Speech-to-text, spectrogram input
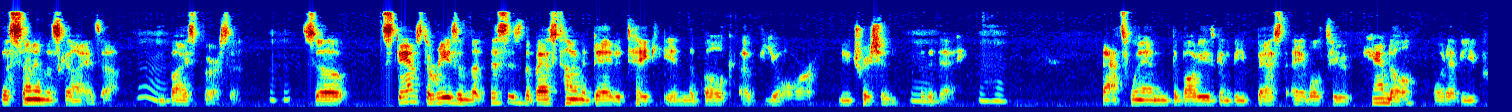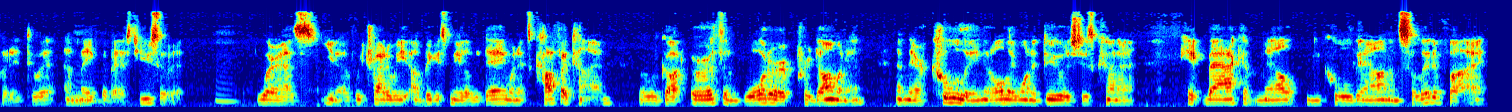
the sun in the sky is up, Hmm. and vice versa. Mhm. So stands to reason that this is the best time of day to take in the bulk of your nutrition for the Mm. day. Mhm. That's when the body is going to be best able to handle whatever you put into it and make the best use of it. Mm. Whereas, you know, if we try to eat our biggest meal of the day when it's kapha time, where we've got earth and water predominant and they're cooling and all they want to do is just kind of kick back and melt and cool down and solidify,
